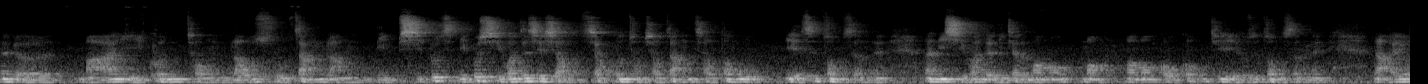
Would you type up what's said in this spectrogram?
那个蚂蚁、昆虫、老鼠、蟑螂，你喜不你不喜欢这些小小昆虫、小蟑小动物，也是众生呢？那你喜欢的你家的猫猫猫猫猫狗狗，其实也都是众生呢。那还有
